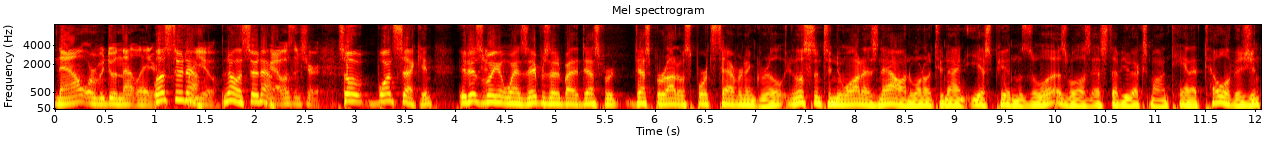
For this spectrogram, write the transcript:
now or are we doing that later? Let's do it now. you? No, let's do it now. Okay, I wasn't sure. So, one second. It is Wing It Wednesday, presented by the Desper- Desperado Sports Tavern and Grill. You're listening to Nuanez now on 1029 ESPN Missoula, as well as SWX Montana Television.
